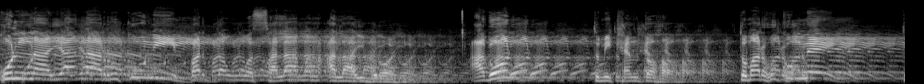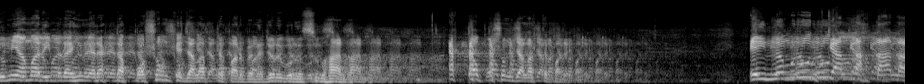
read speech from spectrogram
কুলনা ইয়া না রুকুনি বারদাউ ওয়া সালামান আলা ইব্রাহিম। আগুন, তুমি ক্ষান্ত হও। তোমার হুকুম নেই। তুমি আমার ইব্রাহিমের একটা পশমকে জ্বালাতে পারবে না। জোরে বলুন, সুবহানাল্লাহ। একটাও পশম জ্বালাতে পারে। না এই নমরুদকে আল্লাহ তাআলা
